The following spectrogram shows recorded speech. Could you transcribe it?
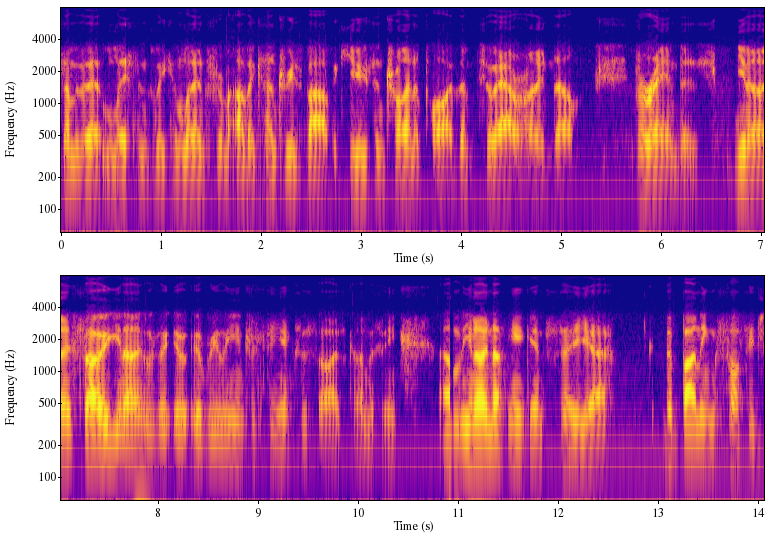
some of the lessons we can learn from other countries' barbecues and try and apply them to our own um, verandas. You know, so you know, it was a, a really interesting exercise, kind of thing. Um, you know, nothing against the uh, the Bunnings sausage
